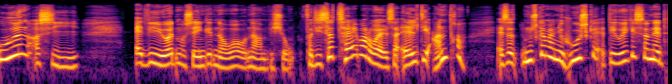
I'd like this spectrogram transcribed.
uden at sige, at vi i øvrigt må sænke den overordnede ambition. Fordi så taber du altså alle de andre. Altså, nu skal man jo huske, at det er jo ikke sådan et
